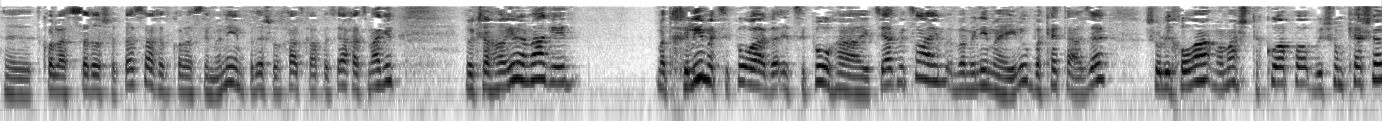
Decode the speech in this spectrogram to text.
את כל הסדר של פסח, את כל הסימנים, קדש ורחץ, קרפס יח"צ, מגיד, וכשאנחנו מגיעים למגיד, מתחילים את סיפור, את סיפור היציאת מצרים במילים האלו, בקטע הזה, שהוא לכאורה ממש תקוע פה בלי שום קשר,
